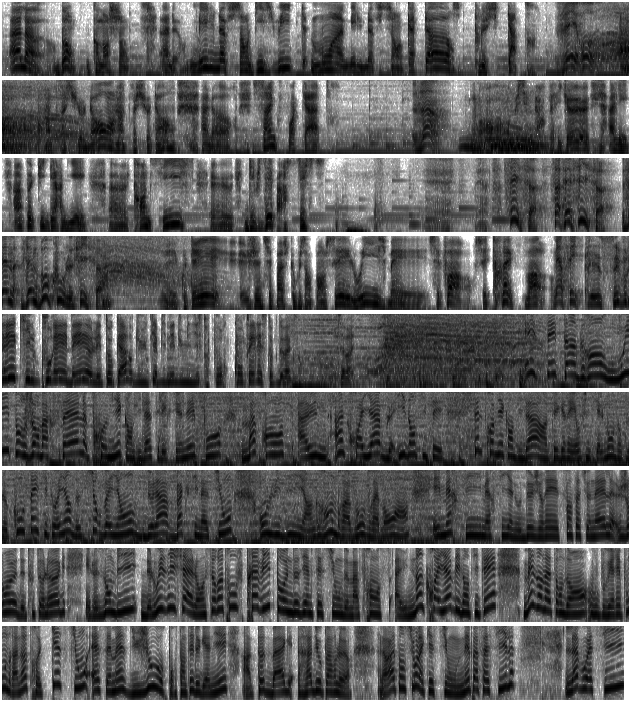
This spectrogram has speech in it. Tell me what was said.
Alors, bon, commençons. Alors, 1918 moins 1914 plus 4. Zéro Oh, impressionnant, impressionnant. Alors, 5 fois 4. 20. Oh, mais c'est merveilleux. Allez, un petit dernier. Euh, 36 euh, divisé par 6. 6 Ça fait 6 J'aime, j'aime beaucoup le 6. Écoutez, je ne sais pas ce que vous en pensez, Louise, mais c'est fort, c'est très fort. Merci. Et c'est vrai qu'il pourrait aider euh, les tocards du cabinet du ministre pour compter les stocks de vaccins. C'est vrai. Et c'est un grand oui pour Jean-Marcel, premier candidat sélectionné pour Ma France a une incroyable identité. C'est le premier candidat à intégrer officiellement donc le Conseil citoyen de surveillance de la vaccination. On lui dit un grand bravo vraiment hein. et merci, merci à nos deux jurés sensationnels, Jean-Eudes Toutologue et le Zambi de Louise Michel. On se retrouve très vite pour une deuxième session de Ma France a une incroyable identité, mais en attendant, vous pouvez répondre à notre question SMS du jour pour tenter de gagner un tote bag radioparleur. Alors attention, la question n'est pas facile. La voici,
